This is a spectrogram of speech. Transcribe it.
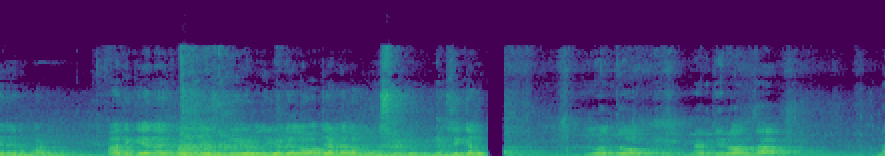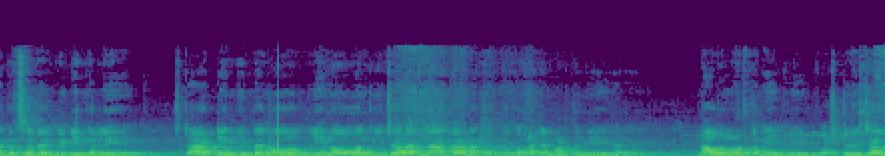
ಏನೇನು ಮಾಡೋದು. ಅದಕ್ಕೆ ಏನಾಯ್ತು ಎಷ್ಟು ಹೇಳೋದು ಹೇಳಿ ಎಲ್ಲ ಎಲ್ಲ ಮುಗಿಸ್ಬಿಟ್ಟು, ಮುಗಿಸಿ ಕೆಲವು ಇವತ್ತು ನಡೆದಿರುವಂಥ ನಗರಸಭೆ ಮೀಟಿಂಗಲ್ಲಿ ಸ್ಟಾರ್ಟಿಂಗಿಂದನೂ ಏನೋ ಒಂದು ವಿಚಾರ ವಿನಾಕಾರಣ ತೆಗೆದು ಗಲಾಟೆ ಮಾಡ್ತಾನೇ ಇದ್ದಾರೆ. ನಾವು ನೋಡ್ತಾನೆ ಇದ್ವಿ. ಫಸ್ಟ್ ವಿಚಾರ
